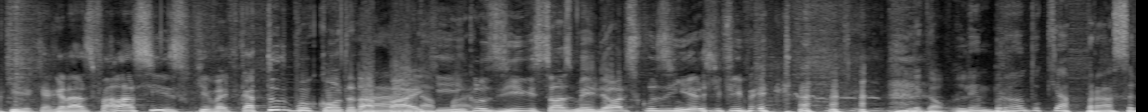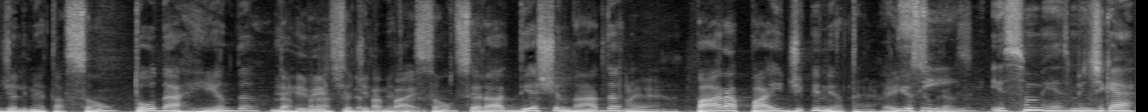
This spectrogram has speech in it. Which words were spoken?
queria que a Grazi falasse isso, porque vai ficar tudo por conta da ah, Pai, da que Pai. inclusive são as melhores cozinheiras de pimenta. Legal. Lembrando que a praça de alimentação, toda a renda é da é praça de alimentação pai. será destinada é. para a Pai de Pimenta. É, é isso, Sim, Grazi? Isso mesmo, Edgar.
